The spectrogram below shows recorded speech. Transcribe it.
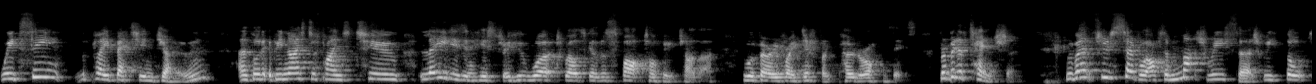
We'd seen the play Betty and Joan and thought it'd be nice to find two ladies in history who worked well together and sparked off each other, who were very, very different, polar opposites, for a bit of tension. We went through several, after much research, we thought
